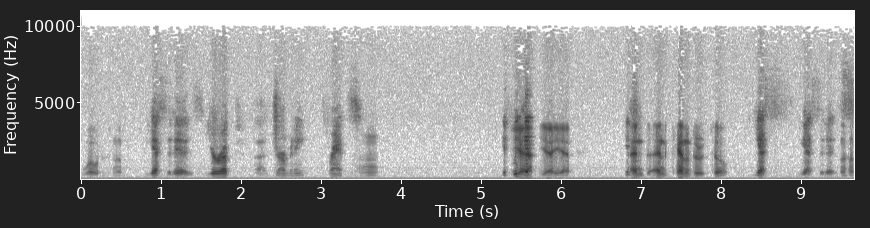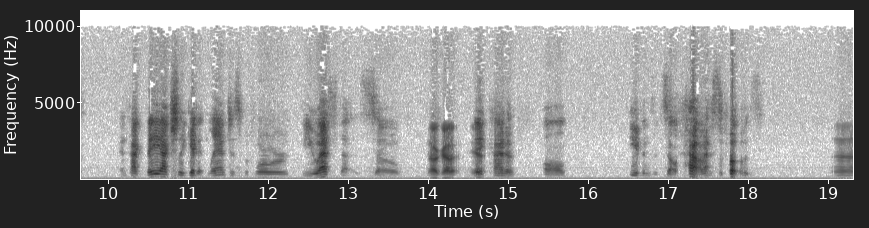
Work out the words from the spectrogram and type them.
the world, isn't it? Yes, it is. Europe, uh, Germany, France. Mm. Yeah, yeah, yeah. if- And and Canada itself. yes, yes, it is. Uh-huh. In fact, they actually get Atlantis before the U.S. does. So I got it. Yeah. It kind of all evens itself out, I suppose. Uh,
